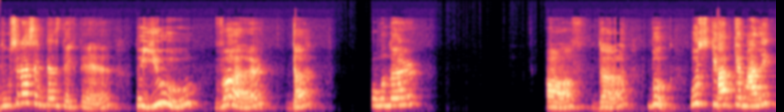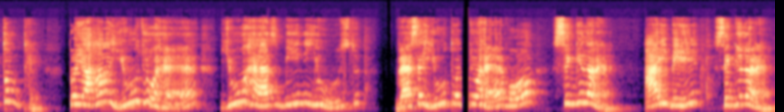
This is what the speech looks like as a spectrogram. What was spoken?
दूसरा सेंटेंस देखते हैं तो you were the owner of the book उस किताब के मालिक तुम थे। तो यहाँ यू जो है यू हैज़ बीन यूज़ वैसे यू तो जो है, वो सिंगुलर है। आई भी सिंगुलर है।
